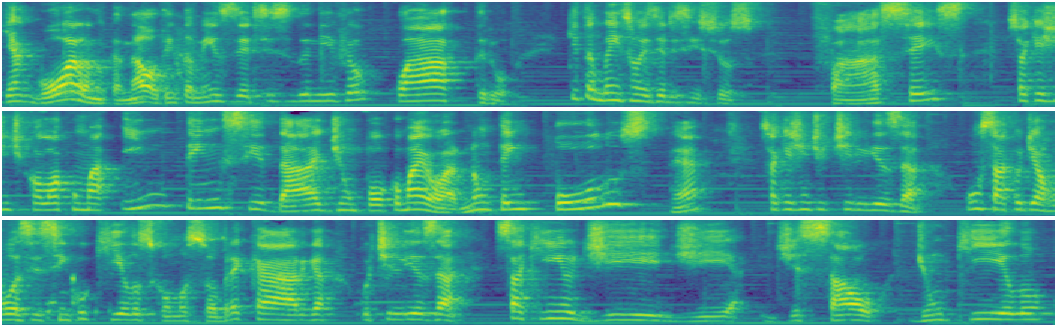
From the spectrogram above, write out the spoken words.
E agora no canal tem também os exercícios do nível 4, que também são exercícios fáceis, só que a gente coloca uma intensidade um pouco maior. Não tem pulos, né? Só que a gente utiliza um saco de arroz de 5 quilos como sobrecarga, utiliza saquinho de, de, de sal de 1 quilo,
